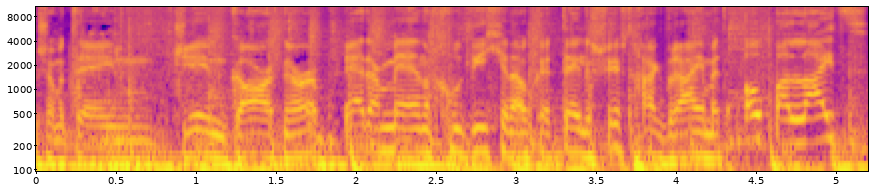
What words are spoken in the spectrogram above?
Go. Zometeen Jim Gardner, Better Man, goed liedje. En ook eh, Taylor Swift ga ik draaien met Opa Light.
